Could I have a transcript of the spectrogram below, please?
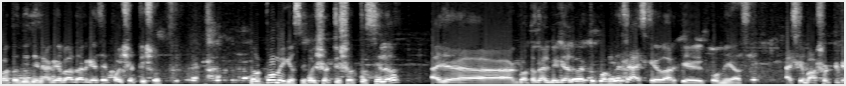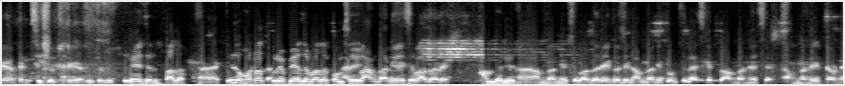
গত দুই দিন আগে বাজার গেছে পঁয়ষট্টি সত্তর। তাহলে কমে গেছে। পঁয়ষট্টি সত্তর ছিল গতকাল বিকালেও একটু কম গেছে আজকেও আর কি কমে আছে। আজকে বাষট্টি টাকা থেকে ছেষট্টি টাকার ভিতরে পেঁয়াজের বাজার? হ্যাঁ একটু হঠাৎ করে পেঁয়াজের বাজার কমছে। আমদানি হয়েছে বাজারে। আমদানি হ্যাঁ আমদানি হয়েছে বাজারে। একদিন আমদানি কমছিল আজকে একটু আমদানি হয়েছে। আমদানির কারণে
